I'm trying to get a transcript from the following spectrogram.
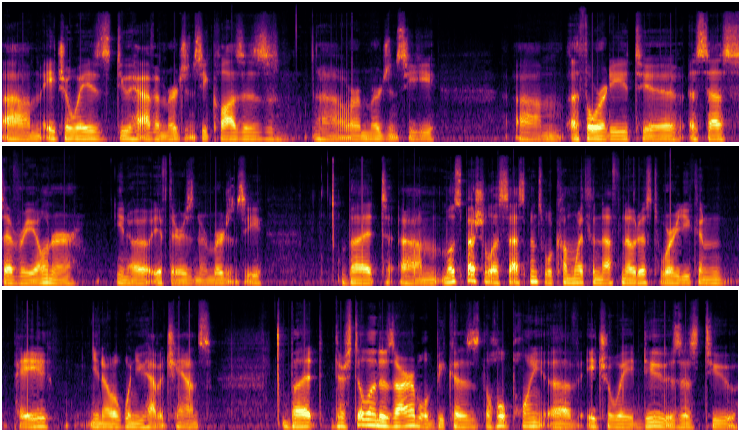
Um, HOAs do have emergency clauses uh, or emergency um, authority to assess every owner, you know, if there is an emergency. But um, most special assessments will come with enough notice to where you can pay, you know, when you have a chance. But they're still undesirable because the whole point of HOA dues is to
